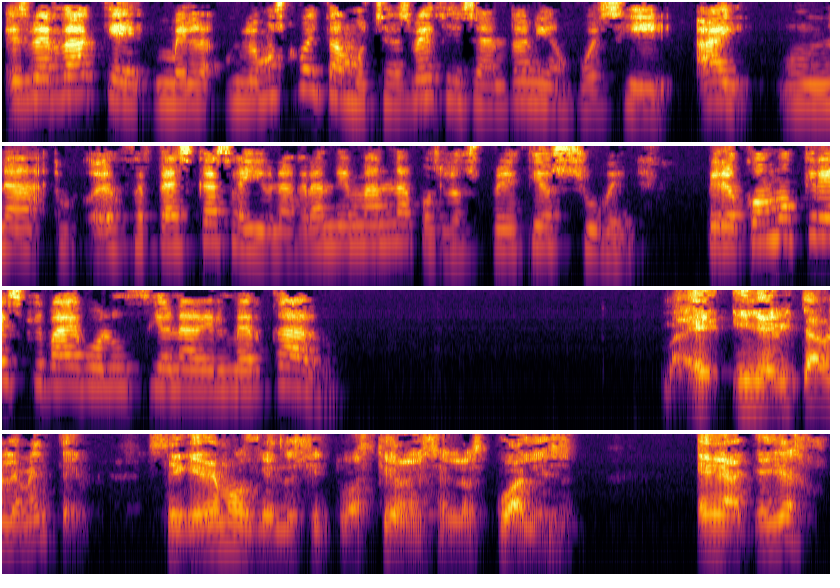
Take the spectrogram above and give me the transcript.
Es verdad que lo hemos comentado muchas veces, Antonio, pues si hay una oferta escasa y una gran demanda, pues los precios suben. Pero ¿cómo crees que va a evolucionar el mercado? Eh, inevitablemente seguiremos viendo situaciones en las cuales en aquellas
